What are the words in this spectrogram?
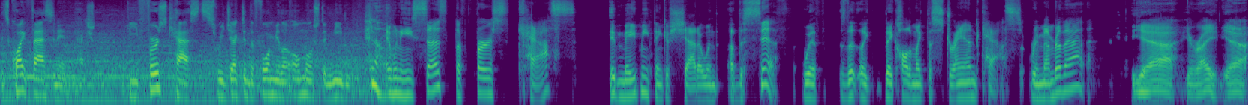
It's quite fascinating, actually. The first casts rejected the formula almost immediately. Hello. And when he says the first casts, it made me think of Shadow and of the Sith with the, like they called them like the strand casts. Remember that? Yeah, you're right. Yeah.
